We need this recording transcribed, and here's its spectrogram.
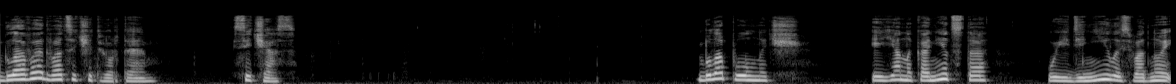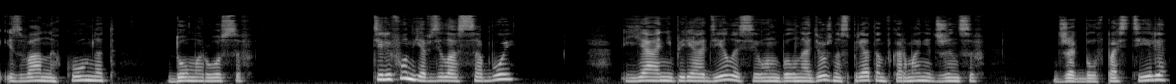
Глава 24. Сейчас. Была полночь, и я, наконец-то, уединилась в одной из ванных комнат дома Россов. Телефон я взяла с собой. Я не переоделась, и он был надежно спрятан в кармане джинсов. Джек был в постели.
